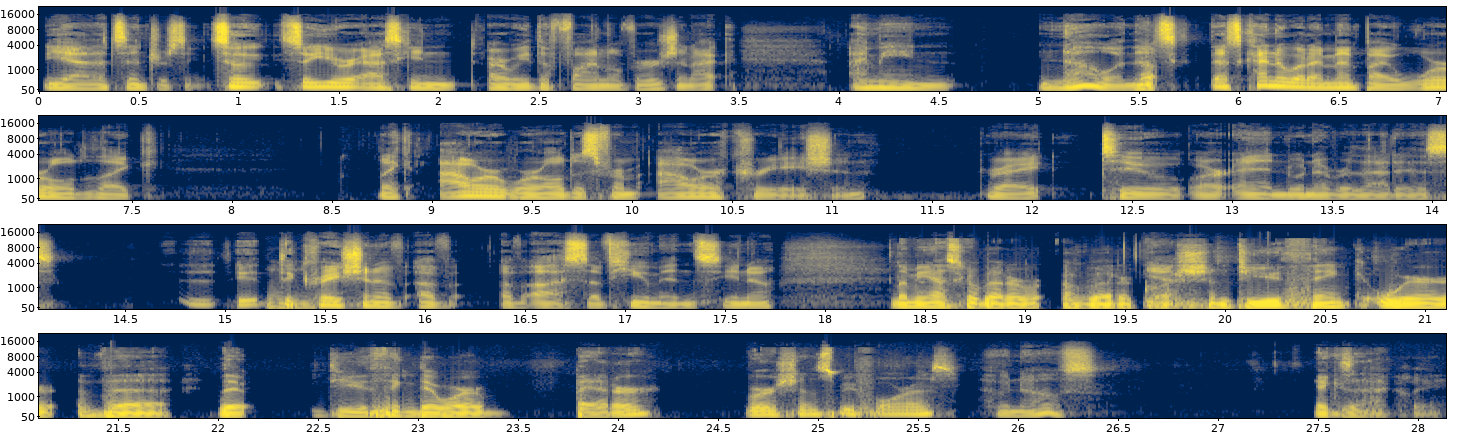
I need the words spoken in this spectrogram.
yeah that's interesting. So so you were asking are we the final version? I I mean no and No. that's that's kind of what I meant by world like like our world is from our creation right to our end whenever that is. The, the creation of, of of us of humans you know Let me ask a better a better Yeah. question. Do you think we're the the? Do you think there were better versions before us? who knows Exactly.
